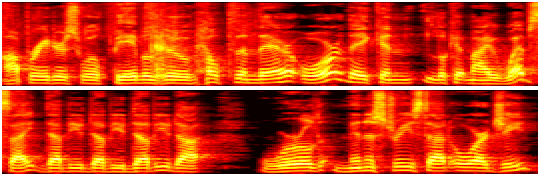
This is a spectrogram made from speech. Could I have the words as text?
Operators will be able to help them there, or they can look at my website, www.worldministries.org,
